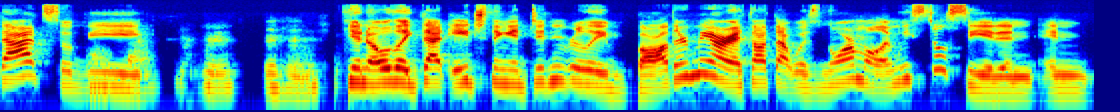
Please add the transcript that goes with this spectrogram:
that. So the, okay. mm-hmm. Mm-hmm. you know, like that age thing, it didn't really bother me, or I thought that was normal. And we still see it in, in,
